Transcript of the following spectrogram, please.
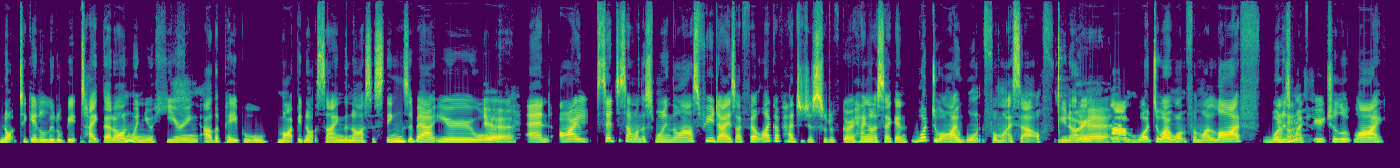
not to get a little bit take that on when you're hearing other people might be not saying the nicest things about you, or Yeah. and I said to someone this morning, the last few days, I felt like I've had to just sort of go, hang on a second, what do I want for myself? You know, Yeah. um, what do I want for my life? What does Mhm. my future look like?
